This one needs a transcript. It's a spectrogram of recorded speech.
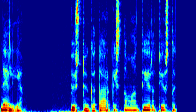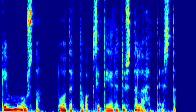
4. Pystynkö tarkistamaan tiedot jostakin muusta luotettavaksi tiedetystä lähteestä?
